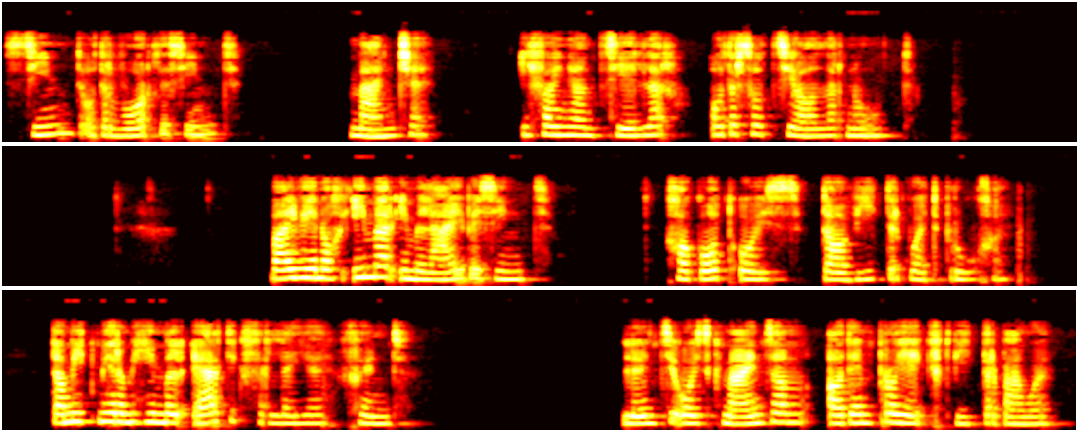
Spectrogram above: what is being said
sind oder worden sind. Menschen in finanzieller oder sozialer Not. Weil wir noch immer im Leibe sind, kann Gott uns da weiter gut brauchen damit wir im Himmel Erdung verleihen können. Lassen Sie uns gemeinsam an dem Projekt weiterbauen,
